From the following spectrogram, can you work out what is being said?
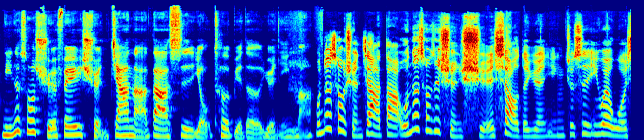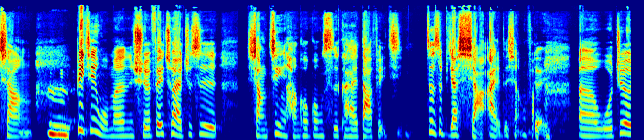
你那时候学飞选加拿大是有特别的原因吗？我那时候选加拿大，我那时候是选学校的原因，就是因为我想，嗯，毕竟我们学飞出来就是想进航空公司开大飞机。这是比较狭隘的想法。对，呃，我就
